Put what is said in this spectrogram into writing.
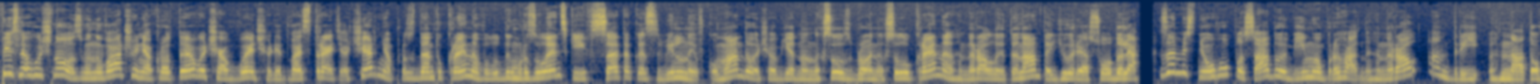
Після гучного звинувачення Кротевича ввечері 23 червня президент України Володимир Зеленський все-таки звільнив командувача об'єднаних сил збройних сил України генерал-лейтенанта Юрія Содоля. Замість нього посаду обійме бригадний генерал Андрій Гнатов.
